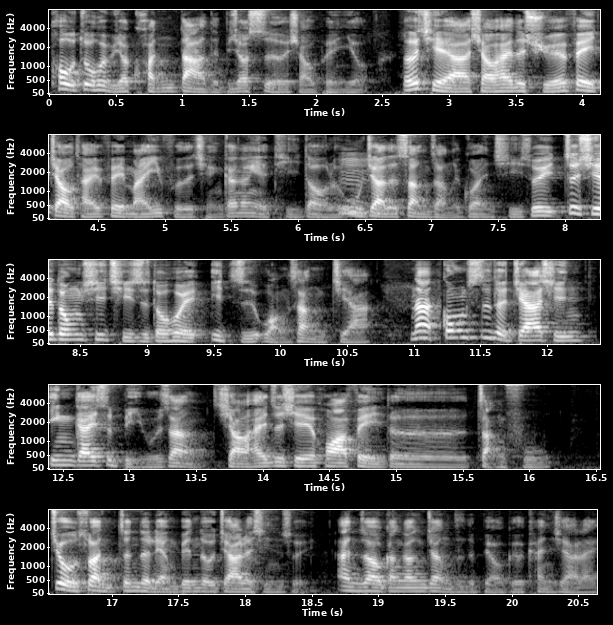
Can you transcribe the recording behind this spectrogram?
后座会比较宽大的，比较适合小朋友。而且啊，小孩的学费、教材费、买衣服的钱，刚刚也提到了物价的上涨的关系，所以这些东西其实都会一直往上加。那公司的加薪应该是比不上小孩这些花费的涨幅。就算真的两边都加了薪水，按照刚刚这样子的表格看下来，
